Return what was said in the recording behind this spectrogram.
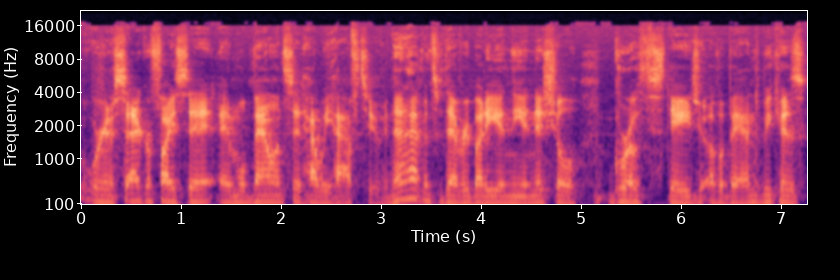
we're going to sacrifice it and we'll balance it how we have to. And that happens with everybody in the initial growth stage of a band because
